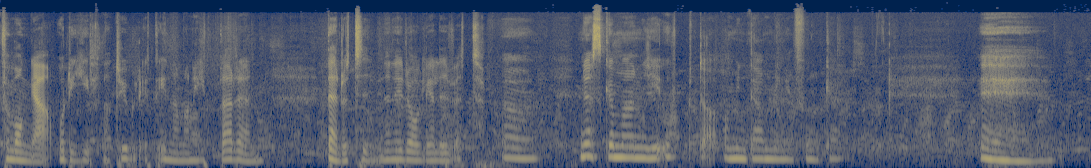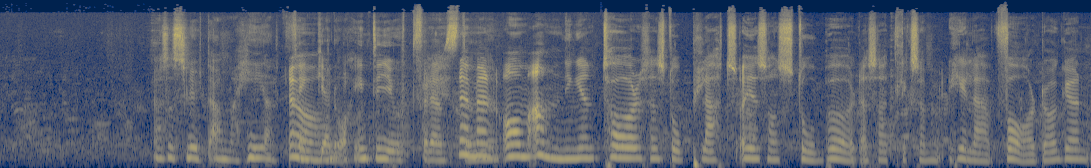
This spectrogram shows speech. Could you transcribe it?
för många och det är helt naturligt innan man hittar den, den rutinen i dagliga livet. Ja. När ska man ge upp då, om inte amningen funkar? Eh, Alltså sluta amma helt, Ja. tänker jag då. Inte ge upp för den nej stunden. men om amningen tar så stor plats och är en sån stor börda så att liksom hela vardagen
